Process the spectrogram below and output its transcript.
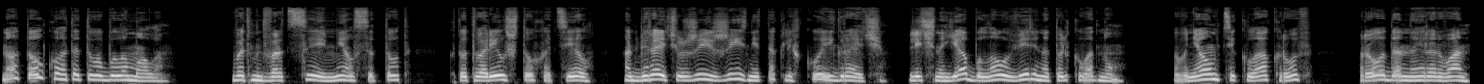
но толку от этого было мало. В этом дворце имелся тот, кто творил, что хотел, отбирая чужие жизни так легко и играючи. Лично я была уверена только в одном. В нем текла кровь рода Нейрерван,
